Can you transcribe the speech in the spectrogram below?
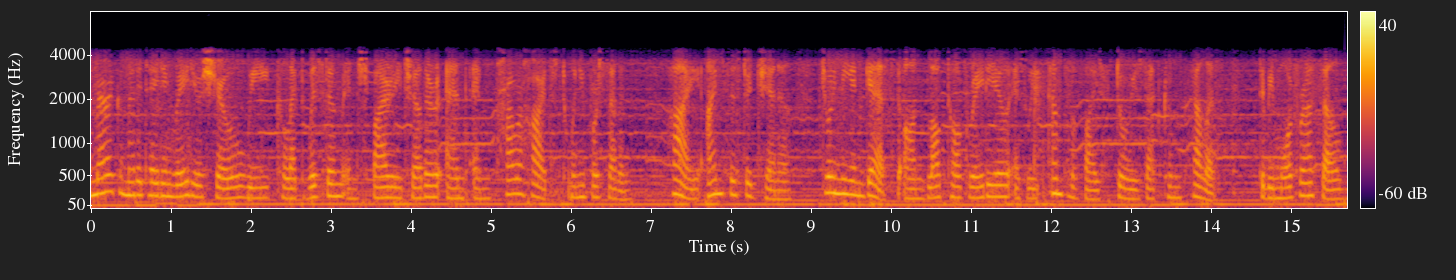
America Meditating Radio Show, we collect wisdom, inspire each other, and empower hearts 24 7. Hi, I'm Sister Jenna. Join me and guests on Blog Talk Radio as we amplify stories that compel us to be more for ourselves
